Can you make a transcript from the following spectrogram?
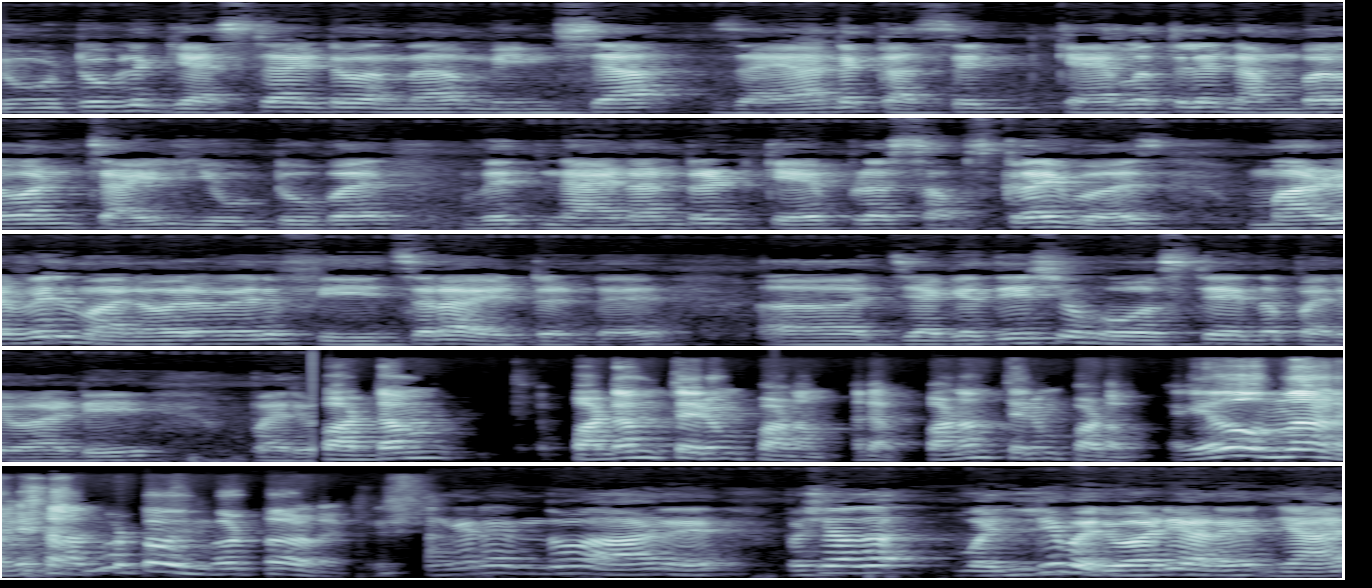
യൂട്യൂബിൽ ഗസ്റ്റ് ആയിട്ട് വന്ന മിൻഷ ജയാന്റെ കസിൻ കേരളത്തിലെ number one child YouTuber with nine hundred K plus subscribers Mazhavil മനോരമയിൽ ഫീച്ചർ ആയിട്ടുണ്ട്. ജഗദീഷ് ഹോസ്റ്റ് ചെയ്യുന്ന പരിപാടി പരി പടം പടം തരും പണം. അല്ല പണം തരും പടം. ഏതോ ഒന്നാണ്. അങ്ങോട്ടോ ഇങ്ങോട്ടോ ആണ്. അങ്ങനെ എന്തോ ആണ്. പക്ഷെ അത് വലിയ പരിപാടിയാണ്. ഞാൻ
